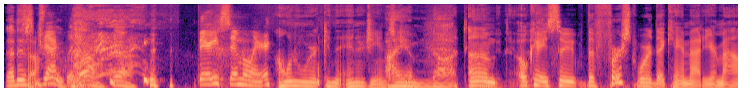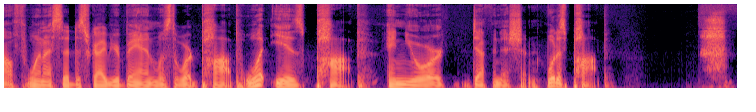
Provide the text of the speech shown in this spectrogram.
That is So- true. Exactly. Wow. Yeah. Very similar. I want to work in the energy industry. I am not. Um, okay, so the first word that came out of your mouth when I said describe your band was the word pop. What is pop in your definition? What is pop?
